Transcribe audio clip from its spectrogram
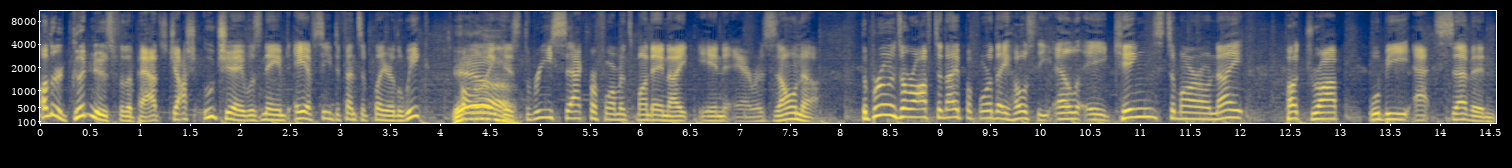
Other good news for the Pats, Josh Uche was named AFC Defensive Player of the Week Yeah. following his three sack performance Monday night in Arizona. The Bruins are off tonight before they host the LA Kings tomorrow night. Puck drop will be at 7.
